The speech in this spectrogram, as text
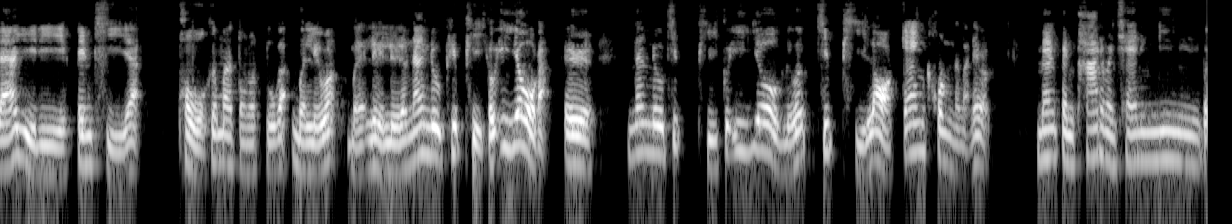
แล้วอยู่ดีเป็นผีอะ โผล่ขึ้นมาตรงโน้ตบุ๊กอะเหมือนหรือว่าเหมือนหรือหรือเรานั่งดูคลิปผีเก้าอี้โยกอะเออนั่งดูคลิปผีเก้าอี้โยก หรือว่าคลิปผีหลอกแกล้งคนต่างๆที่แบบแม่งเป็นภาที่มันแช่นิ่งๆไป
